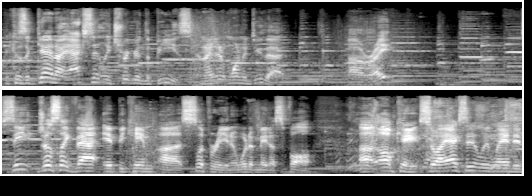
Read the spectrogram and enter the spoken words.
Because again, I accidentally triggered the bees, and I didn't want to do that. All right. See, just like that, it became uh, slippery, and it would have made us fall. Uh, okay, so I accidentally landed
